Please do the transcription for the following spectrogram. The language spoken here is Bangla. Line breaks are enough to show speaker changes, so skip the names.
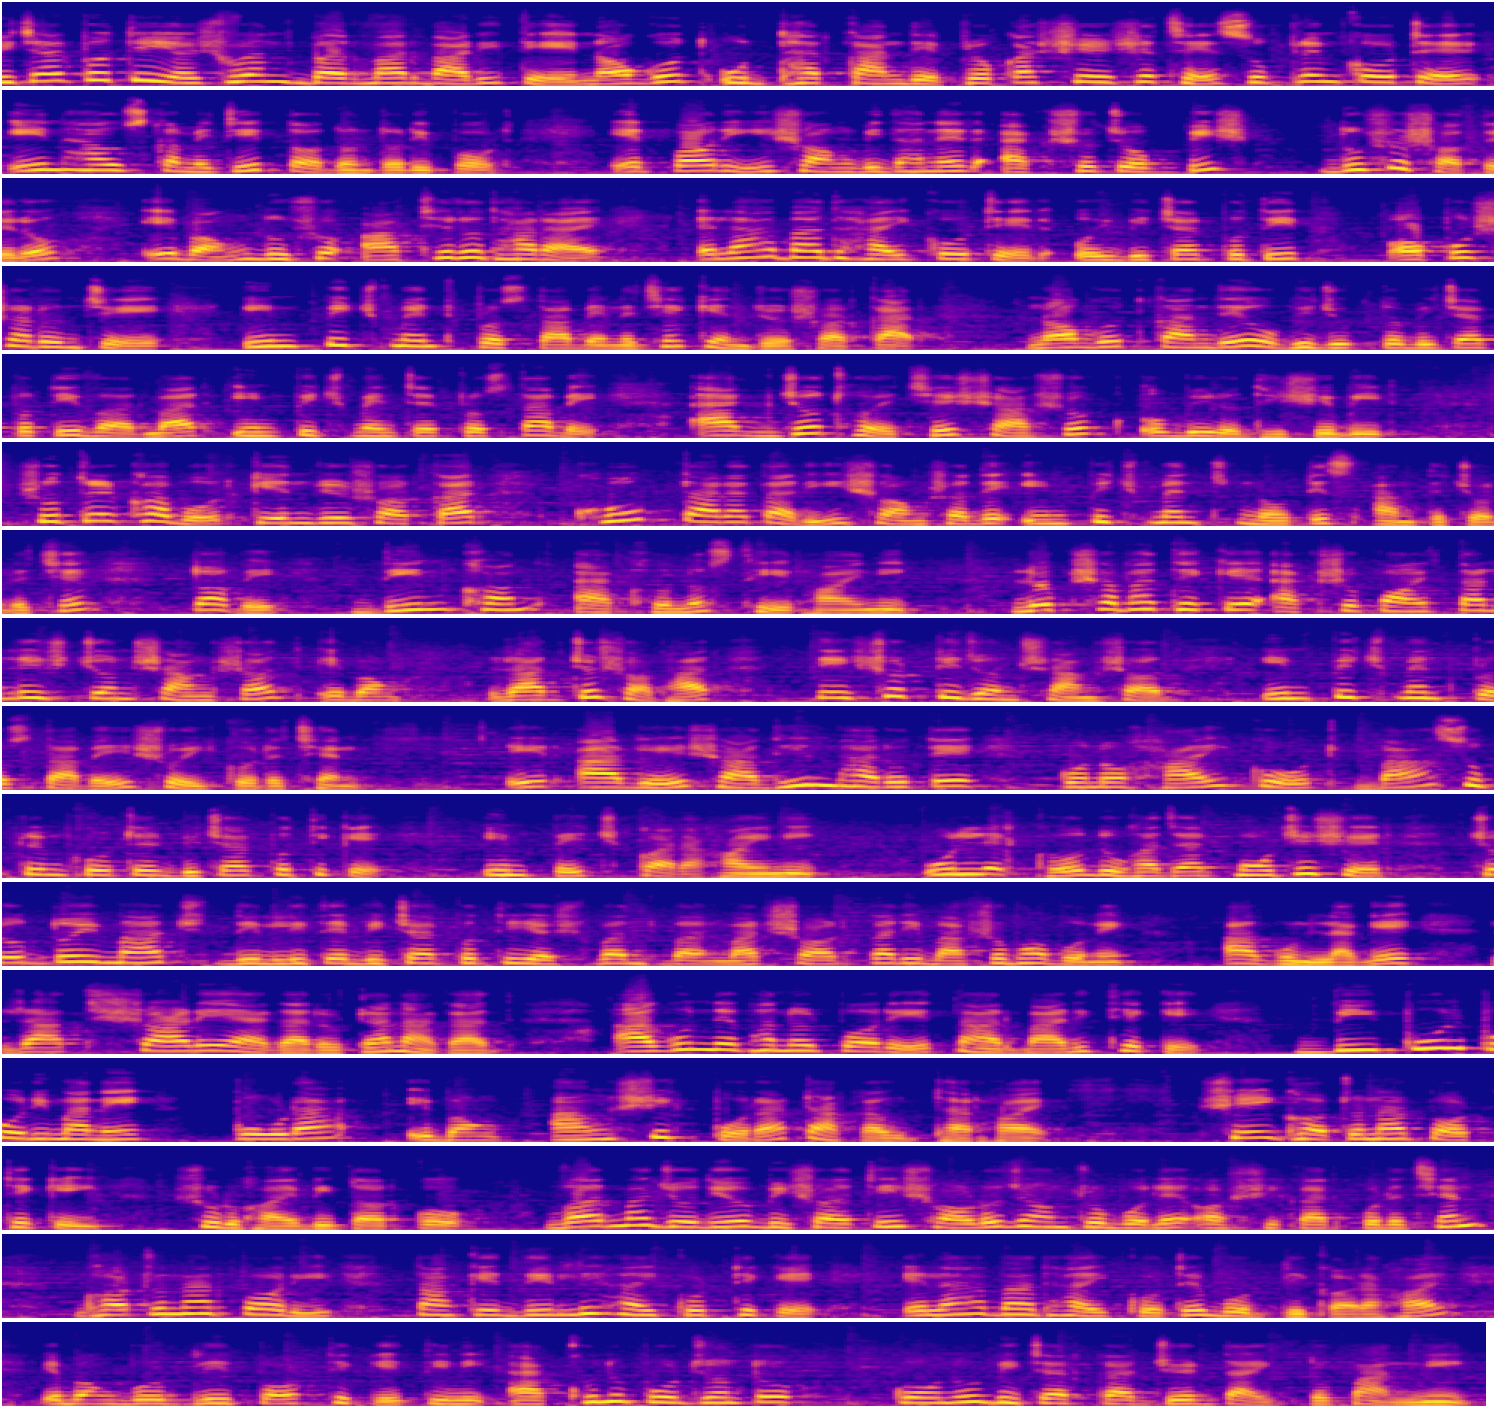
বিচারপতি যশবন্ত বর্মার বাড়িতে নগদ উদ্ধার কাণ্ডে প্রকাশ্যে এসেছে সুপ্রিম কোর্টের ইন হাউস কমিটির তদন্ত রিপোর্ট। এরপরই সংবিধানের একশো চব্বিশ, দুশো সতেরো এবং দুশো আঠেরো ধারায় এলাহাবাদ হাইকোর্টের ওই বিচারপতির অপসারণ চেয়ে ইমপিচমেন্ট প্রস্তাব এনেছে কেন্দ্রীয় সরকার। নগদ কাণ্ডে অভিযুক্ত বিচারপতি ভার্মার ইমপিচমেন্টের প্রস্তাবে একজোট হয়েছে শাসক ও বিরোধী শিবির। সূত্রের খবর, কেন্দ্রীয় সরকার খুব তাড়াতাড়ি সংসদে ইমপিচমেন্ট নোটিশ আনতে চলেছে, তবে দিনক্ষণ এখনও স্থির হয়নি। লোকসভা থেকে একশো পঁয়তাল্লিশ জন সাংসদ এবং রাজ্যসভার তেষট্টি জন সাংসদ ইমপিচমেন্ট প্রস্তাবে সই করেছেন। এর আগে স্বাধীন ভারতে কোনো হাইকোর্ট বা সুপ্রিম কোর্টের বিচারপতিকে ইমপিচ করা হয়নি। উল্লেখ্য দু হাজার পঁচিশের চোদ্দই মার্চ দিল্লিতে বিচারপতি যশবন্ত বর্মার সরকারি বাসভবনে আগুন লাগে, রাত সাড়ে এগারোটা নাগাদ। আগুন নেভানোর পরে তার বাড়ি থেকে বিপুল পরিমাণে পোড়া এবং আংশিক পোড়া টাকা উদ্ধার হয়। সেই ঘটনার পর থেকেই শুরু হয় বিতর্ক। বর্মা যদিও বিষয়টি ষড়যন্ত্র বলে অস্বীকার করেছেন, ঘটনার পরই তাঁকে দিল্লি হাইকোর্ট থেকে এলাহাবাদ হাইকোর্টে বদলি করা হয় এবং বদলির পর থেকে তিনি এখনও পর্যন্ত কোনো বিচার কার্যের দায়িত্ব পাননি।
